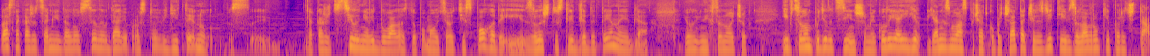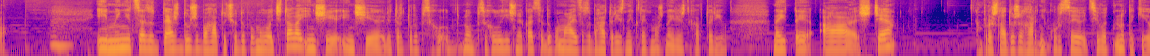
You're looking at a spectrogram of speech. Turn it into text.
власне каже, це мені дало сили далі просто відійти. Ну, як кажуть, зцілення відбувалося з допомогою цього ті спогади і залишити слід для дитини, і для його їхніх синочок, і в цілому поділитися з іншими. І коли я її я не змогла спочатку прочитати, а через рік її взяла в руки і перечитала. І мені це теж дуже багато чого допомогло. Читала інші, інші літературу психо, ну, психологічну, яка це допомагає. Зараз багато різних книг можна і різних авторів знайти. А ще пройшла дуже гарні курси. Ці от, ну, такі,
